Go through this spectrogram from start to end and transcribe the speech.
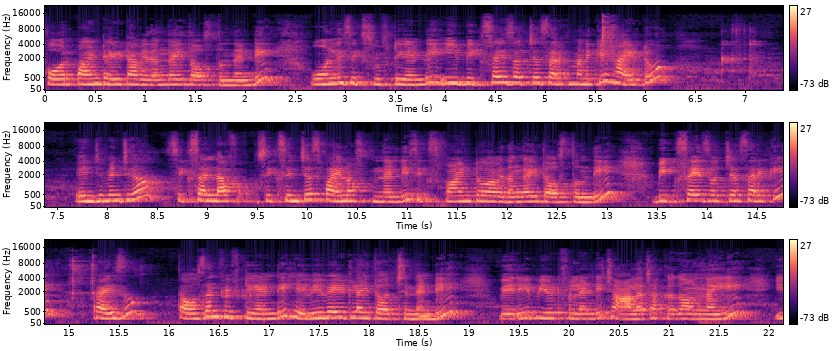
ఫోర్ పాయింట్ ఎయిట్ ఆ విధంగా అయితే వస్తుందండి. ఓన్లీ సిక్స్ ఫిఫ్టీ అండి. ఈ బిగ్ సైజ్ వచ్చేసరికి మనకి హైటు ఇంచుమించుగా six and half six inches పైన వస్తుందండి. సిక్స్ పాయింట్ టూ ఆ విధంగా అయితే వస్తుంది. బిగ్ సైజ్ వచ్చేసరికి ప్రైజు థౌజండ్ ఫిఫ్టీ అండి. హెవీ వెయిట్లో అయితే వచ్చిందండి. వెరీ బ్యూటిఫుల్ అండి. చాలా చక్కగా ఉన్నాయి. ఈ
